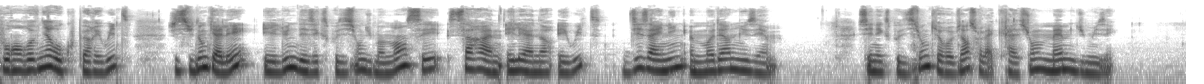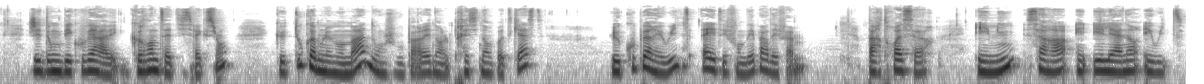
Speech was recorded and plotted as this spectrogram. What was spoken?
Pour en revenir au Cooper Hewitt, j'y suis donc allée et l'une des expositions du moment c'est Sarah Ann Eleanor Hewitt Designing a Modern Museum. C'est une exposition qui revient sur la création même du musée. J'ai donc découvert avec grande satisfaction que tout comme le MoMA dont je vous parlais dans le précédent podcast, le Cooper Hewitt a été fondé par des femmes. Par trois sœurs, Amy, Sarah et Eleanor Hewitt.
